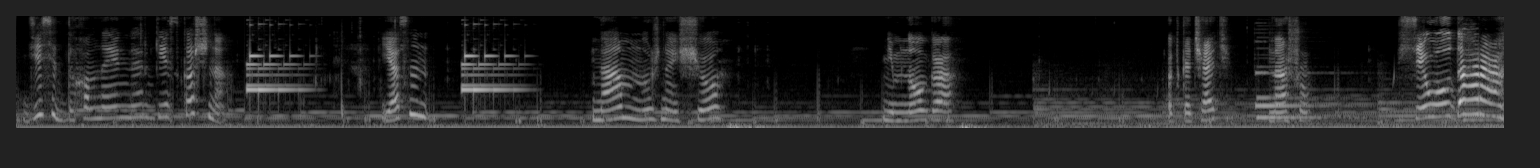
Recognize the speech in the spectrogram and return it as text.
10 духовной энергии скошено. Ясно? Нам нужно еще немного подкачать нашу силу удара.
